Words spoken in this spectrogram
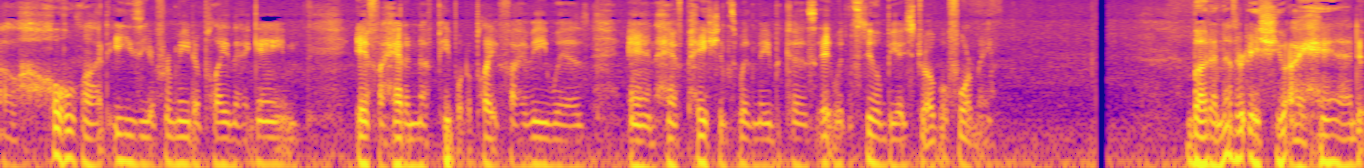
a whole lot easier for me to play that game if I had enough people to play 5e with and have patience with me because it would still be a struggle for me. But another issue I had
